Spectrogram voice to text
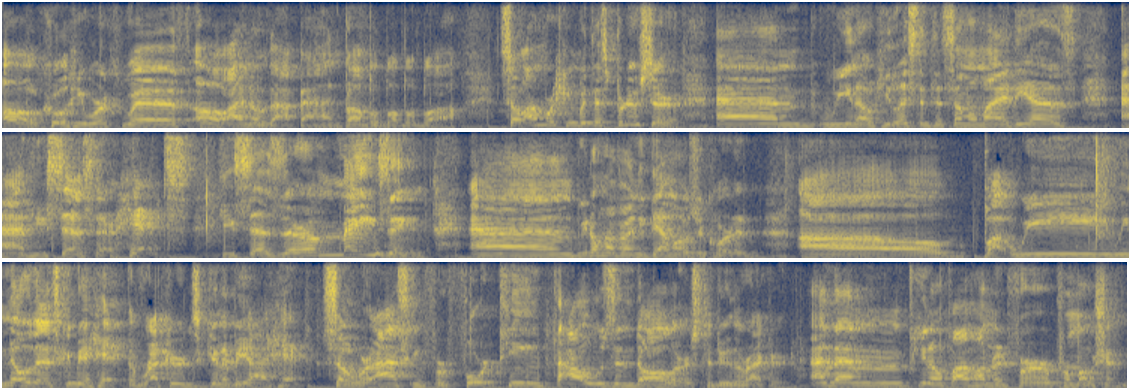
oh, cool, he worked with, oh, I know that band, blah, blah, blah, blah, blah. So I'm working with this producer, and, you know, he listened to some of my ideas, and he says they're hits he says they're amazing, and we don't have any demos recorded. Uh, but we we know that it's gonna be a hit. The record's gonna be a hit. So we're asking for fourteen thousand dollars to do the record, and then you know five hundred for promotion.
